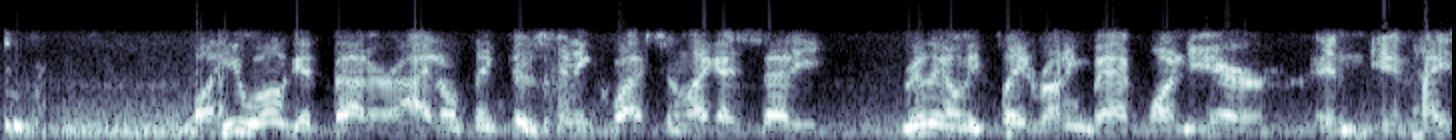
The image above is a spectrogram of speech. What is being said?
Well, he will get better. I don't think there's any question. Like I said, he really only played running back one year in, in high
